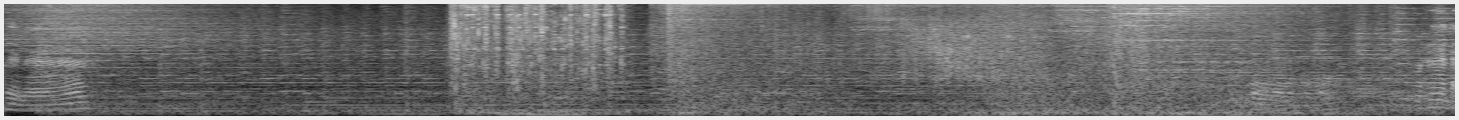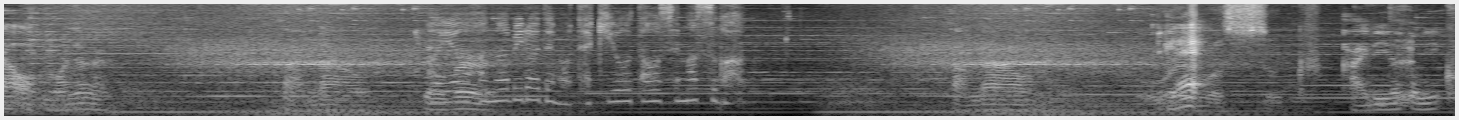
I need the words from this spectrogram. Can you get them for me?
เถอะนะ โอ้มาห้าดาวออกน้อยยังไงสามดาว clover สามดาว อีกแล้ว 俺はスク ขายดีนะตัวนี้ でこ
